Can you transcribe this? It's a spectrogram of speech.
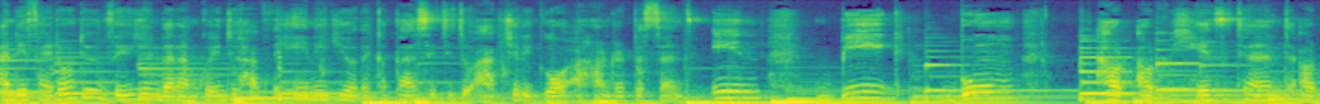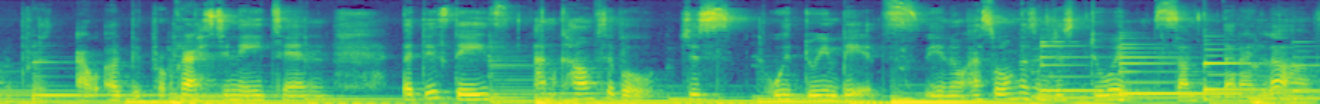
And if I don't envision that I'm going to have the energy or the capacity to actually go 100% in, big, boom, I would, I would be hesitant. I would be, I would be procrastinating. But these days, I'm comfortable just with doing bits, you know, as long as I'm just doing something that I love.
